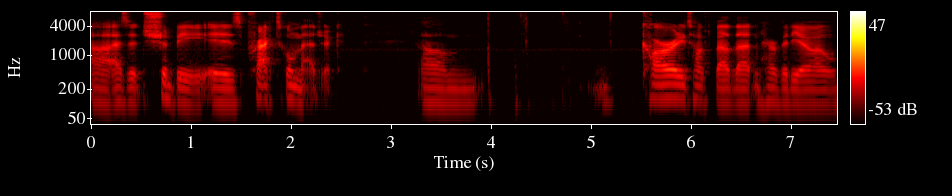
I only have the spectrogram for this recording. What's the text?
uh, as it should be is practical magic. Um, Already talked about that in her video,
